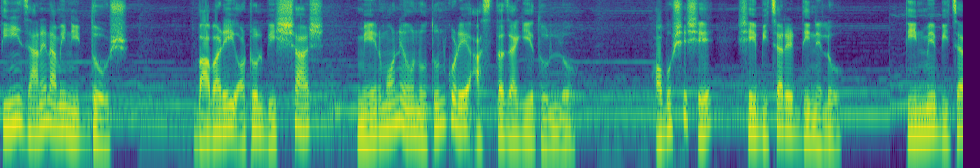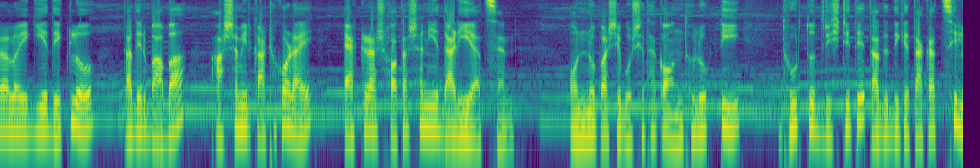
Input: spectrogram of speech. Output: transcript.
তিনি জানেন আমি নির্দোষ। বাবার এই অটল বিশ্বাস মেয়ের মনেও নতুন করে আস্থা জাগিয়ে তুলল। অবশেষে সেই বিচারের দিন এলো। তিন মেয়ে বিচারালয়ে গিয়ে দেখল, তাদের বাবা আসামির কাঠকড়ায় একরাশ হতাশা নিয়ে দাঁড়িয়ে আছেন। অন্য পাশে বসে থাকা অন্ধ লোকটি ধূর্ত দৃষ্টিতে তাদের দিকে তাকাচ্ছিল,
